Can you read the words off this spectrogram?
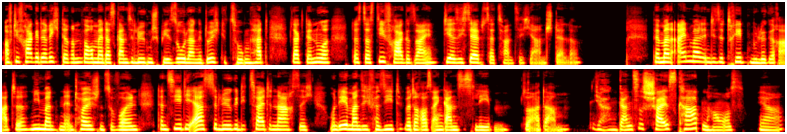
Auf die Frage der Richterin, warum er das ganze Lügenspiel so lange durchgezogen hat, sagt er nur, dass das die Frage sei, die er sich selbst seit 20 Jahren stelle. Wenn man einmal in diese Tretmühle gerate, niemanden enttäuschen zu wollen, dann ziehe die erste Lüge die zweite nach sich, und ehe man sich versieht, wird daraus ein ganzes Leben, so Adam. Ja, ein ganzes scheiß Kartenhaus. Ja.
